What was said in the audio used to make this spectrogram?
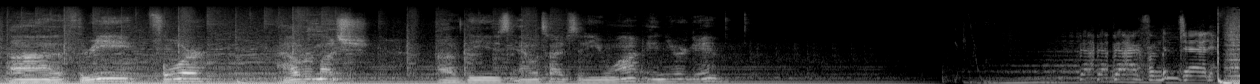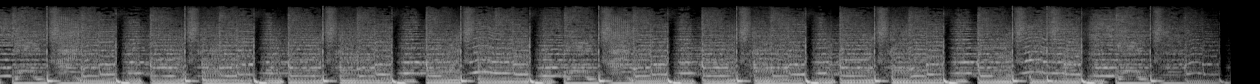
uh, three, four, however much of these ammo types that you want in your game. Back from the dead.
